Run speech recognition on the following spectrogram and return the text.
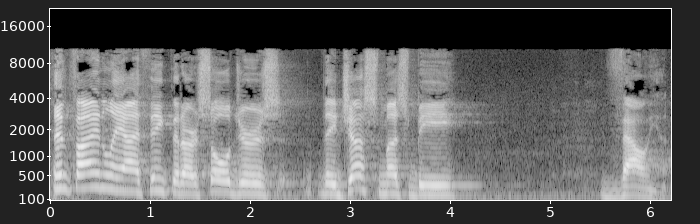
Then finally, I think that our soldiers, they just must be valiant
